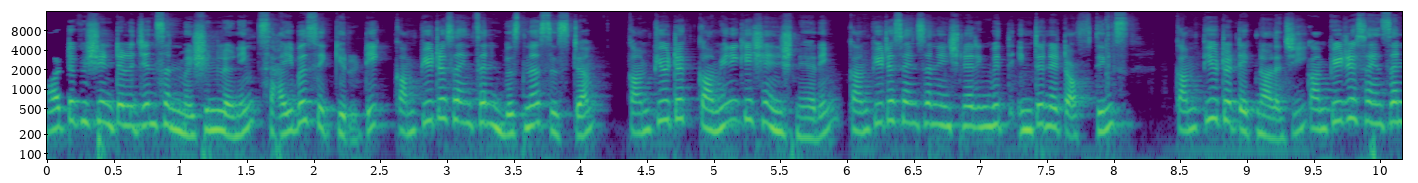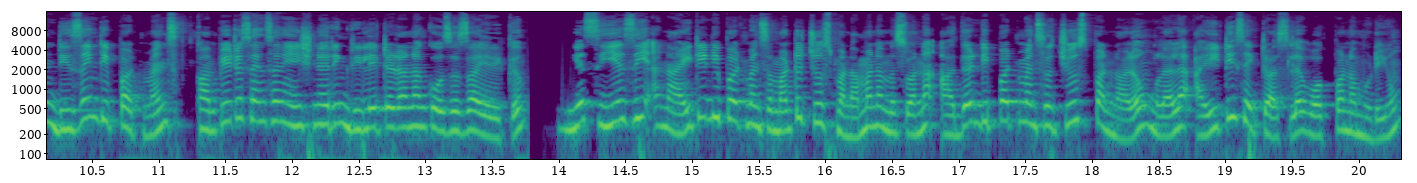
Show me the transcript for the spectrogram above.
artificial intelligence and machine learning cyber security computer science and business system computer communication engineering computer science and engineering with internet of things computer technology computer science and design departments computer science and engineering ரிலேட்டடான கோர்சஸாக இருக்குது நீங்கள் சிஎஸ்சி அண்ட் ஐடி டிபார்ட்மெண்ட்ஸை மட்டும் சூஸ் பண்ணாமல் நம்ம சொன்ன அதர் டிபார்ட்மெண்ட்ஸை சூஸ் பண்ணாலும் உங்களால் ஐடி செக்டர்ஸில் ஒர்க் பண்ண முடியும்.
